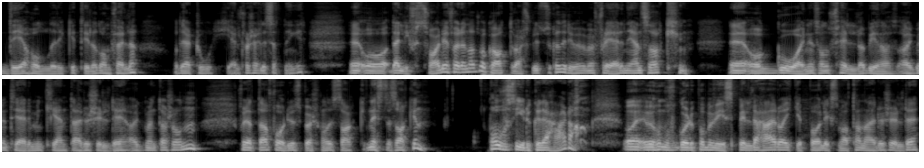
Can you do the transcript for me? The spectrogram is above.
det holder ikke til å domfelle. Og Det er to helt forskjellige setninger. Og Det er livsfarlig for en advokat, i hvis du skal drive med flere enn én sak, å gå inn i en sånn felle og begynne å argumentere min klient er uskyldig-argumentasjonen. For da får du jo spørsmål i sak, neste saken. Hvorfor sier du ikke det her, da? Og hvorfor går du på bevisbildet her, og ikke på liksom at han er uskyldig?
